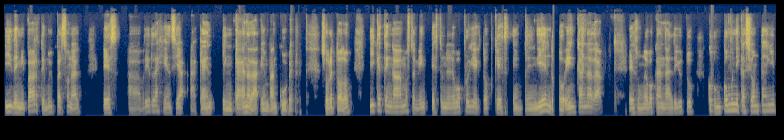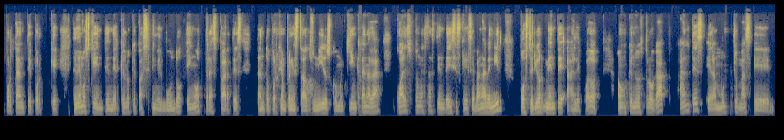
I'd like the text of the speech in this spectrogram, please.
Y de mi parte, muy personal, es abrir la agencia acá en, en Canadá, en Vancouver, sobre todo, y que tengamos también este nuevo proyecto que es Emprendiendo en Canadá, es un nuevo canal de YouTube con comunicación tan importante porque tenemos que entender qué es lo que pasa en el mundo, en otras partes, tanto por ejemplo en Estados Unidos como aquí en Canadá, cuáles son estas tendencias que se van a venir posteriormente al Ecuador. Aunque nuestro gap antes era mucho más eh,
